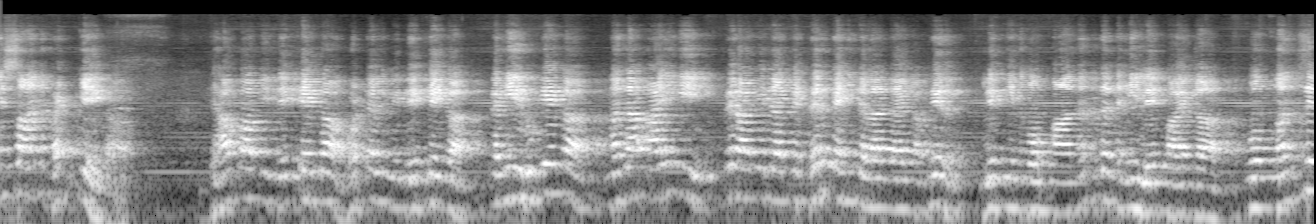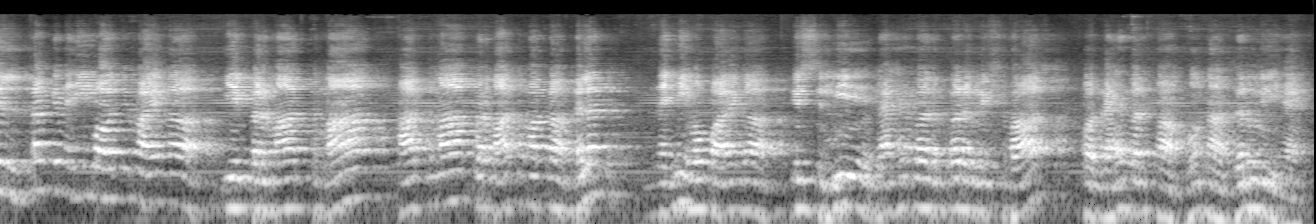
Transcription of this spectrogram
इंसान भटकेगा। ढाबा भी देखेगा, होटल भी देखेगा, कहीं रुकेगा, मज़ा आएगी, फिर आगे जाके फिर कहीं चला जाएगा, फिर। लेकिन वो आनंद नहीं ले पाएगा, वो मंजिल तक नहीं पहुँच पाएगा। ये परमात्मा, आत्मा, परमात्मा का मिलन नहीं हो पाएगा। इसलिए रहबर पर विश्वास और रहबर का होना ज़रूरी है।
